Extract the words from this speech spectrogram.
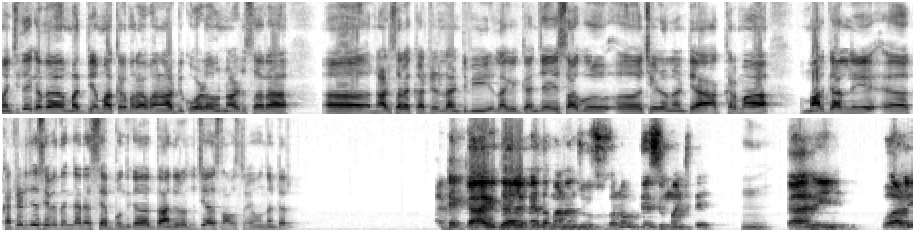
మంచిదే కదా మద్యం అక్రమ రవాణా అడ్డుకోవడం నాడుసారా ఆ, నాడుసారా కట్టడి లాంటివి అలాగే గంజాయి సాగు చేయడం లాంటి అక్రమ మార్గాల్ని కట్టడి చేసే విధంగానే సెబ్ ఉంది కదా దాన్ని రద్దు చేయాల్సిన అవసరం ఏముందంటారు? అంటే కాగితాల మీద మనం చూసుకున్న ఉద్దేశం మంచిదే. కానీ వాళ్ళు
